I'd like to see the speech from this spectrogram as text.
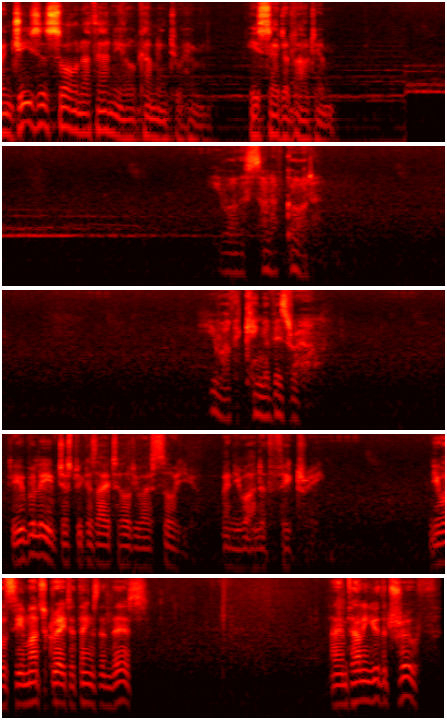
When Jesus saw Nathanael coming to him, he said about him, You are the Son of God. You are the King of Israel. Do you believe just because I told you I saw you when you were under the fig tree? You will see much greater things than this. I am telling you the truth.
